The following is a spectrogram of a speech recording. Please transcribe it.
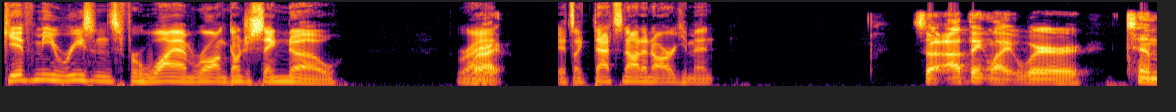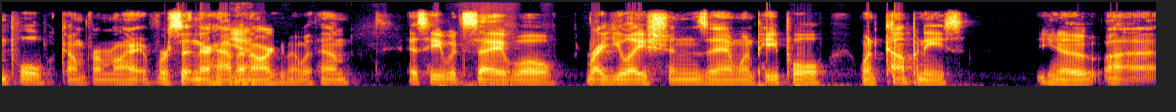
give me reasons for why I'm wrong. Don't just say no. Right? Right. It's like that's not an argument. So I think like where Tim Pool would come from, right? If we're sitting there having an argument with him, is he would say, well, regulations and when people, when companies, you know, uh,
